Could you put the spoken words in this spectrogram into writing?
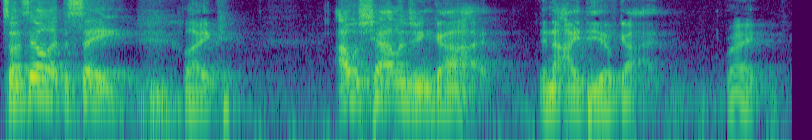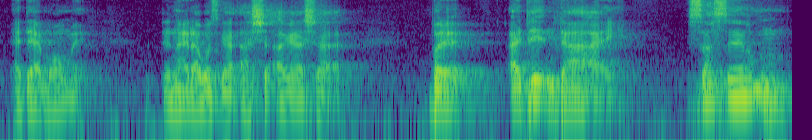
So I say all that to say, like, I was challenging God and the idea of God, right? At that moment, the night I was got, I, I got shot, but I didn't die. So I said, hmm,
